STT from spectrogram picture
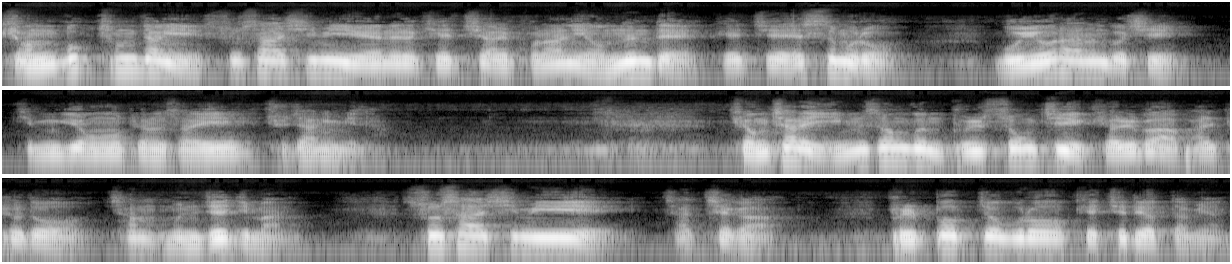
경북청장이 수사심의위원회를 개최할 권한이 없는데 개최했으므로 무효라는 것이 김경호 변호사의 주장입니다. 경찰의 임성근 불송치 결과 발표도 참 문제지만 수사심의 자체가 불법적으로 개최되었다면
